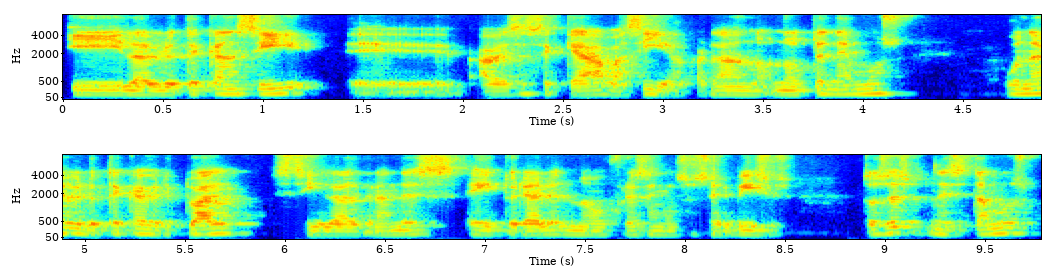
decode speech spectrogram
Y la biblioteca en sí eh, a veces se queda vacía, ¿verdad? No, no tenemos una biblioteca virtual si las grandes editoriales no ofrecen esos servicios. Entonces necesitamos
